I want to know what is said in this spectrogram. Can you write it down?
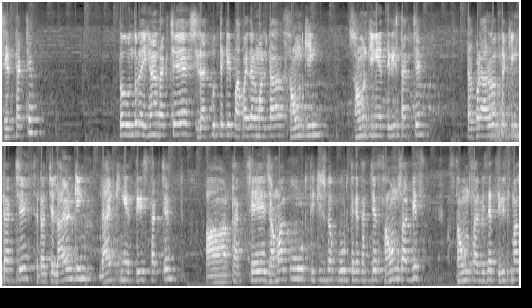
সেট থাকছে। তো বন্ধুরা, এখানে থাকছে সিরাজপুর থেকে পাপাইদার মালটা সাউন্ড কিং সাউন্ড কিং এর তিরিশ থাকছে। তারপরে আরও একটা কিং থাকছে, সেটা হচ্ছে লায়ন কিং লায়ন কিং এর তিরিশ থাকছে। আর থাকছে জামালপুর শ্রীকৃষ্ণপুর থেকে থাকছে সাউন্ড সার্ভিস সাউন্ড সার্ভিসের তিরিশ মাল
